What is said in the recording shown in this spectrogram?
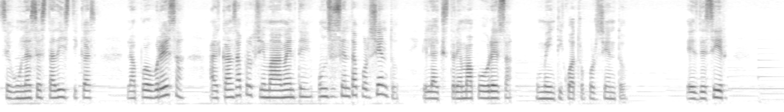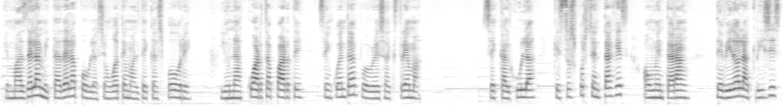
según las estadísticas, la pobreza alcanza aproximadamente un 60% y la extrema pobreza un 24%. Es decir, que más de la mitad de la población guatemalteca es pobre y una cuarta parte se encuentra en pobreza extrema. Se calcula que estos porcentajes aumentarán debido a la crisis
